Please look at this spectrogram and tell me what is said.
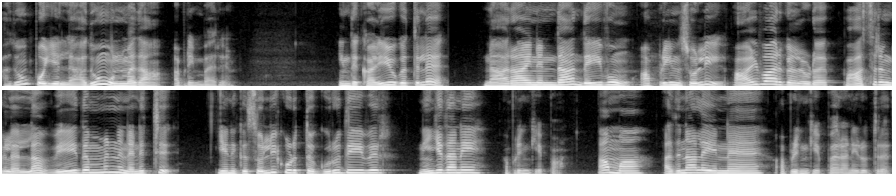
அதுவும் பொய்யில்லை அதுவும் உண்மைதான் அப்படிம்பாரு. இந்த கலியுகத்தில் நாராயணன் தான் தெய்வம் அப்படின்னு சொல்லி ஆழ்வார்களோட பாசுரங்களெல்லாம் வேதம்னு நினச்சி எனக்கு சொல்லி கொடுத்த குருதேவர் நீங்கள் தானே அப்படின்னு கேட்பான் ஆமாம் அதனால என்ன? அப்படின்னு கேட்பார் அனிருத்ரர்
